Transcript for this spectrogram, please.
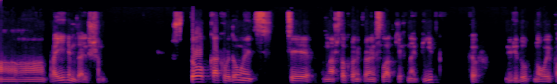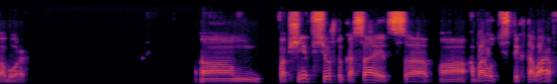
э, проедем дальше. Что, как вы думаете, на что, кроме, кроме сладких напитков, ведут новые поборы. Вообще все, что касается а, оборотистых товаров,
